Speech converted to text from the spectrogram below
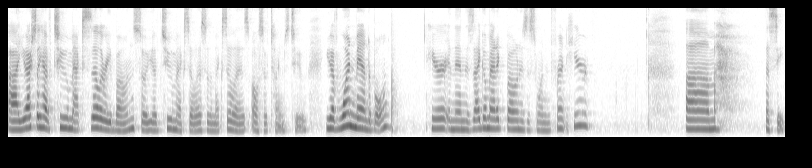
Uh, you actually have two maxillary bones, so you have two maxilla, so the maxilla is also times two. You have one mandible here, and then the zygomatic bone is this one in front here. Um, Let's see.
